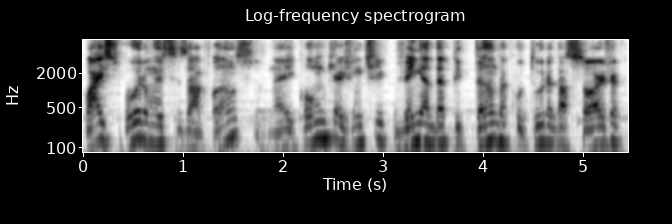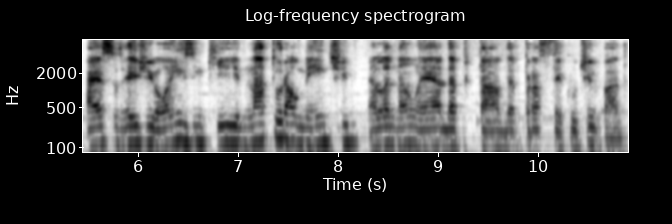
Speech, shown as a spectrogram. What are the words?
quais foram esses avanços né, e como que a gente vem adaptando a cultura da soja a essas regiões em que naturalmente ela não é adaptada para ser cultivada.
